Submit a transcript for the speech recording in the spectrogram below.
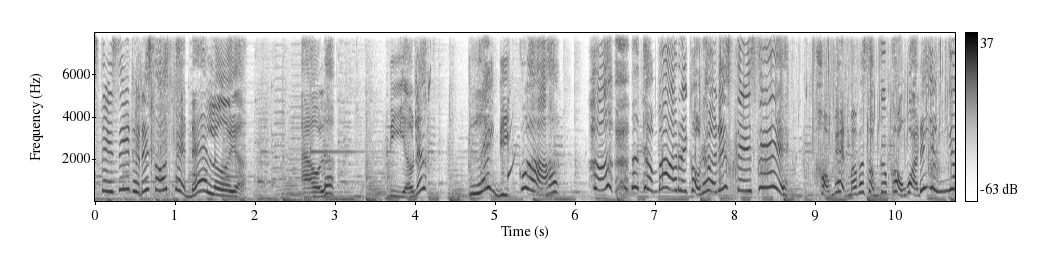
สเตซี่เธอได้ซอสเผ็ดแน่เลยอะเอาละเดี๋ยวนะแกล้งดีกว่าฮะทำบ้าอะไรของเธอเนี่ยสเตซี่ของเผ็ดมาผสมกับของหวานได้ยังไง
